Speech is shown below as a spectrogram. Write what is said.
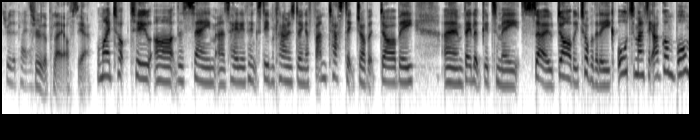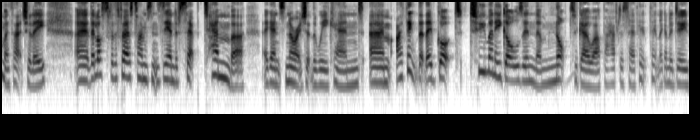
Through the playoffs. Through the playoffs, yeah. Well, my top two are the same as Hayley. I think Steve McClaren is doing a fantastic job at Derby. Um, they look good to me. So, Derby, top of the league, automatic. I've gone Bournemouth, actually. Uh, they lost for the first time since the end of September against Norwich at the weekend. Um, I think that they've got too many goals in them not to go up. I have to say, I think, think they're going to do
